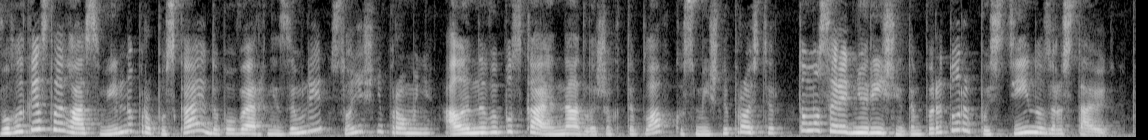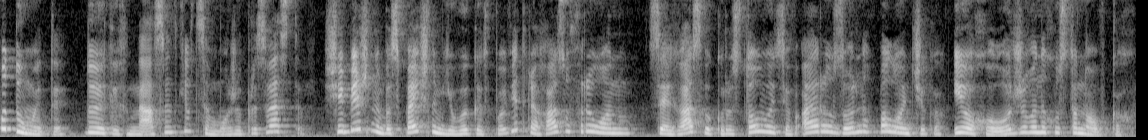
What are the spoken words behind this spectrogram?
Вуглекислий газ вільно пропускає до поверхні Землі сонячні промені, але не випускає надлишок тепла в космічний простір. Тому середньорічні температури постійно зростають. Подумайте, до яких наслідків це може призвести. Ще більш небезпечним є викид в повітря газу фреону. Цей газ використовується в аерозольних балончиках і охолоджуваних установках.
